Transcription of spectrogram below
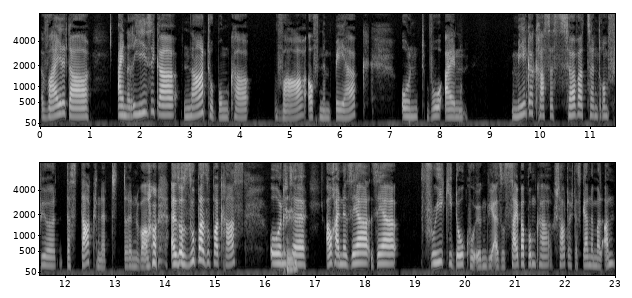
weil da ein riesiger NATO-Bunker war auf einem Berg und wo ein mega krasses Serverzentrum für das Darknet drin war. Also super, super krass. Und Okay. äh, auch eine sehr, sehr freaky Doku irgendwie. Also Cyberbunker, schaut euch das gerne mal an.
